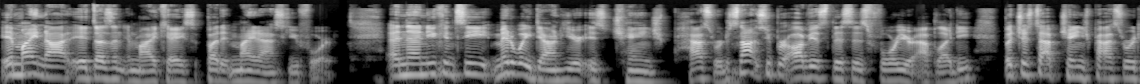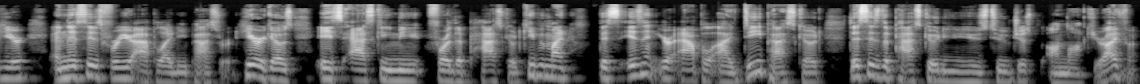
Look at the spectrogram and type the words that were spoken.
It might not, it doesn't in my case, but it might ask you for it. And then you can see midway down here is change password. It's not super obvious this is for your Apple ID, but just tap change password here. And this is for your Apple ID password. Here it goes. It's asking me for the passcode. Keep in mind, this isn't your Apple ID passcode. This is the passcode you use to just unlock your iPhone.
